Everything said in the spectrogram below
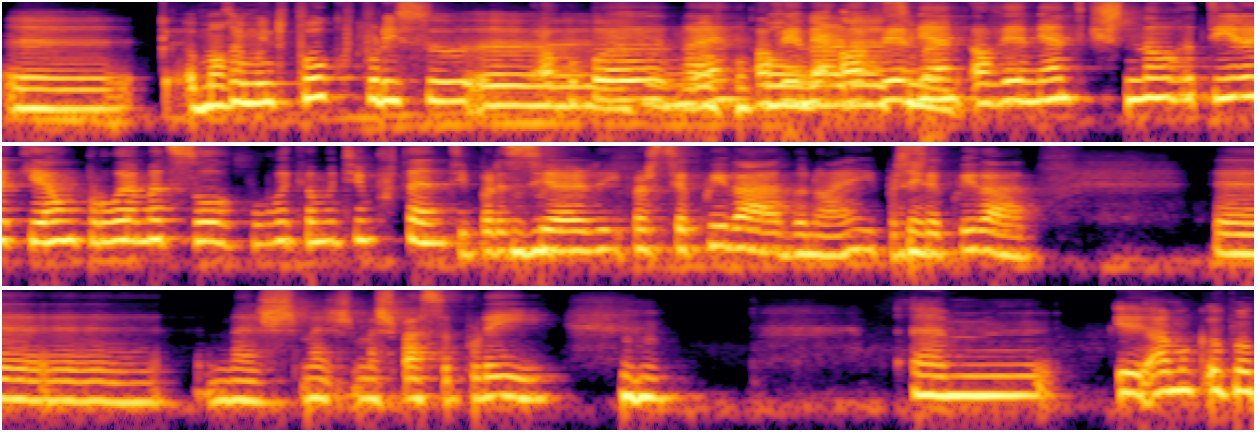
uh, morrem muito pouco, por isso ocupa, não é? obviamente, obviamente, obviamente, que isto não retira que é um problema de saúde pública muito importante e para, uhum. ser, e para ser cuidado, não é? E para Sim. ser cuidado. mas, mas, mas passa por aí. Uhum. Um, há uma, uma,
